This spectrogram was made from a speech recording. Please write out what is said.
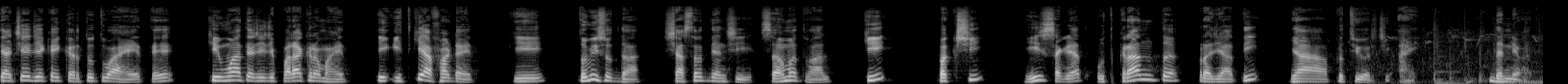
त्याचे जे काही कर्तृत्व आहे ते किंवा त्याचे जे पराक्रम आहेत ते इतके अफाट आहेत की तुम्ही सुद्धा शास्त्रज्ञांशी सहमत व्हाल की पक्षी ही सगळ्यात उत्क्रांत प्रजाती या पृथ्वीवरची आहे. धन्यवाद.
